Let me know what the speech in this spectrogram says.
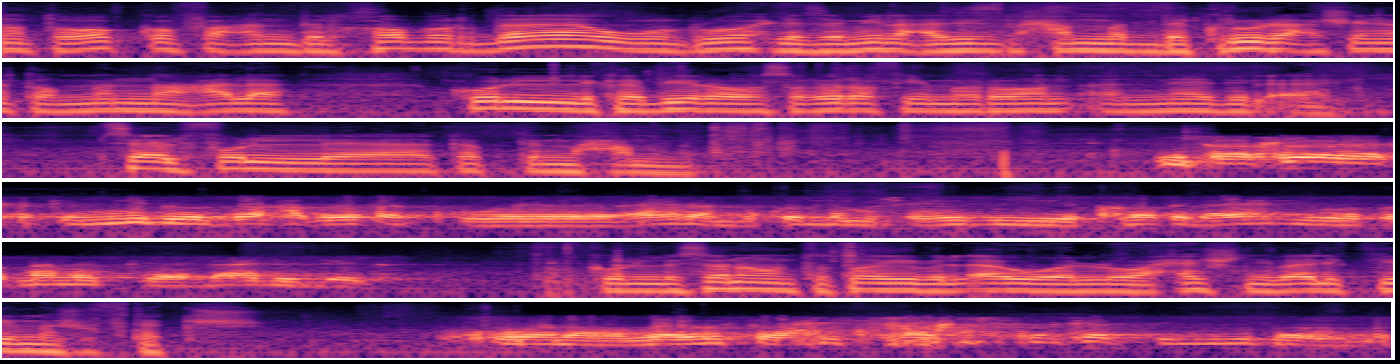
نتوقف عند الخبر ده ونروح لزميل العزيز محمد دكروري عشان يطمنا على كل كبيرة وصغيرة في مران النادي الأهلي. مساء الفل يا كابتن محمد. مساء الخير يا كابتن ميدو ازي حضرتك؟ واهلا بكل مشاهدي قناة الأهلي وبرنامج الأهلي الليلة. كل سنة وانت طيب الأول وحشني بقالي كتير ما شفتكش. وأنا والله يا كابتن ميدو والله.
